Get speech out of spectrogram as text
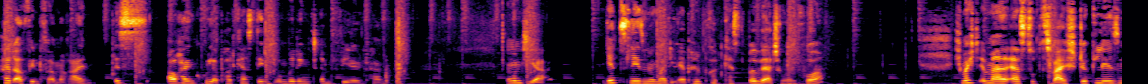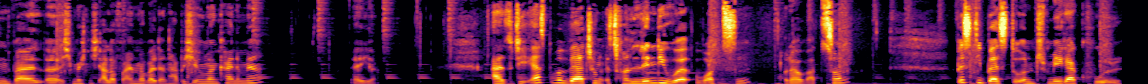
Hört auf jeden Fall mal rein. Ist auch ein cooler Podcast, den ich unbedingt empfehlen kann. Und ja, jetzt lesen wir mal die Apple Podcast Bewertungen vor. Ich möchte immer erst so zwei Stück lesen, weil äh, ich möchte nicht alle auf einmal, weil dann habe ich irgendwann keine mehr. Äh, ja. Also die erste Bewertung ist von Lindy Watson oder Watson. Bist die Beste und mega cool.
